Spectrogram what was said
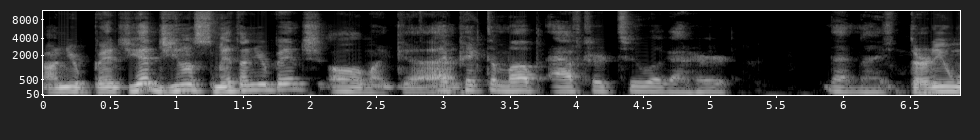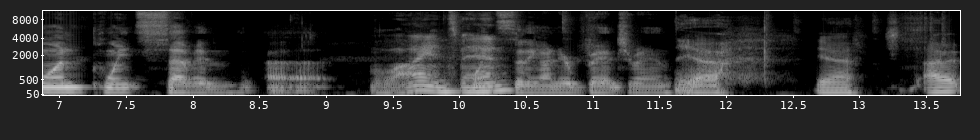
on your bench, you had Geno Smith on your bench. Oh my God. I picked him up after Tua got hurt that night. thirty-one point seven uh, Lions, man. sitting on your bench, man. yeah, yeah. I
